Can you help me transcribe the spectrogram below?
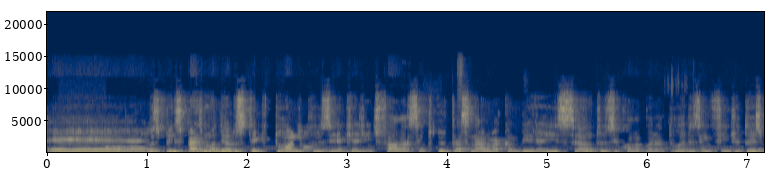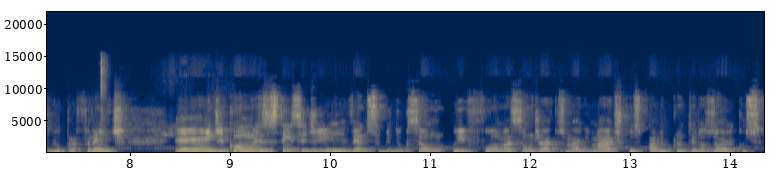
É, os principais modelos tectônicos, e aqui a gente fala sempre do Tassinaro Macambeira e Santos e colaboradores, enfim, de 2000 para frente, é, indicam a existência de eventos de subducção e formação de arcos magmáticos paleoproterozoicos,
